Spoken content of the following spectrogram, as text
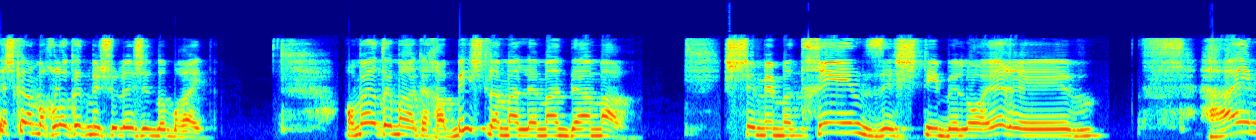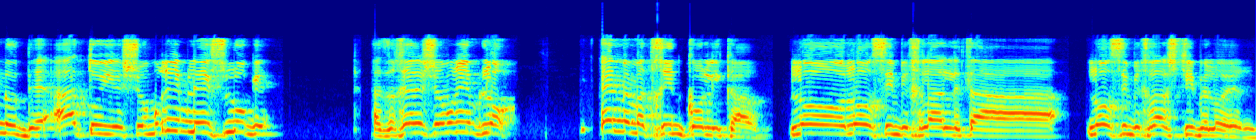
יש כאן מחלוקת משולשת בברייתא. אומרת הגמרא ככה, בישלמה למאן דאמר, שממתחין זה שתי בלא ערב, היינו דעתו יש אומרים להפלוגה. אז לכן יש אומרים, לא, אין ממתחין כל עיקר, לא, לא עושים בכלל את ה... לא עושים בכלל שתי בלא ערב.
